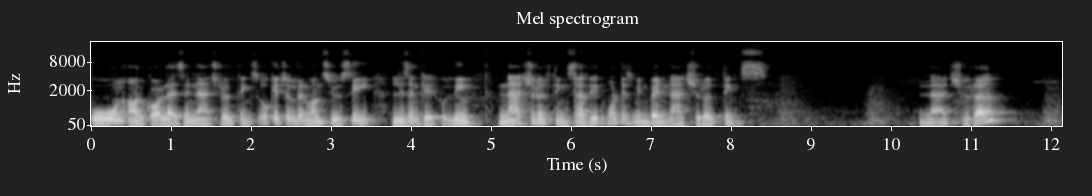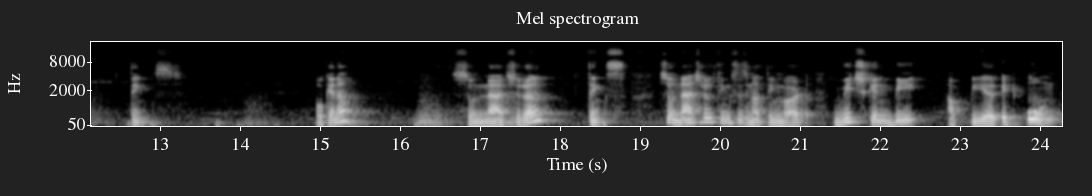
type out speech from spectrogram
own are called as a natural things. Okay children once you see listen carefully. Natural things are there. What is mean by natural things? Natural things. Okay now so natural things. So natural things is nothing but which can be appear at own.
